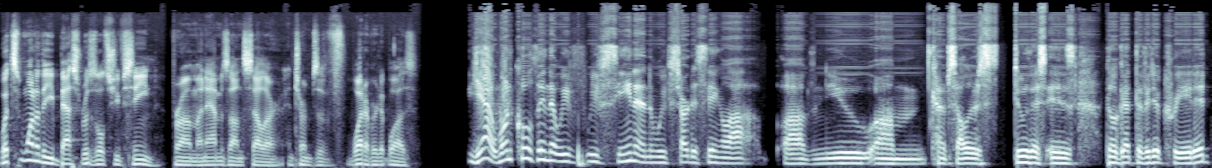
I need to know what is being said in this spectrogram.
What's one of the best results you've seen from an Amazon seller in terms of whatever it was? Yeah, one cool thing that we've we've seen and we've started seeing a lot of new um, kind of sellers do this is they'll get the video created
